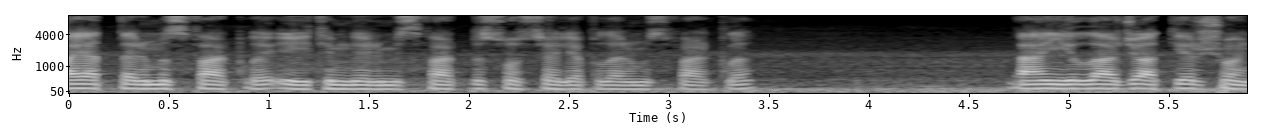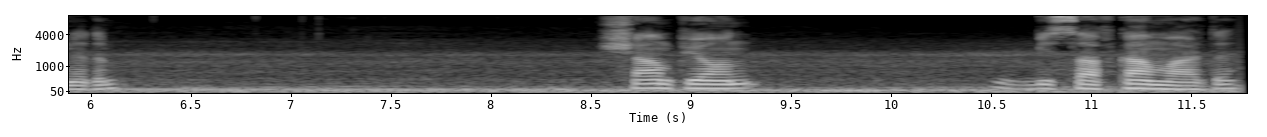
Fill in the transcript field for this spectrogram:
hayatlarımız farklı, eğitimlerimiz farklı, sosyal yapılarımız farklı. Ben yıllarca at yarışı oynadım. Şampiyon bir safkan vardı.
